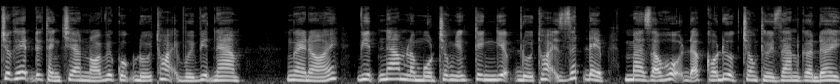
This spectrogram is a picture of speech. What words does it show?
trước hết Đức Thánh Cha nói về cuộc đối thoại với Việt Nam – Ngài nói, Việt Nam là một trong những kinh nghiệm đối thoại rất đẹp mà giáo hội đã có được trong thời gian gần đây.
